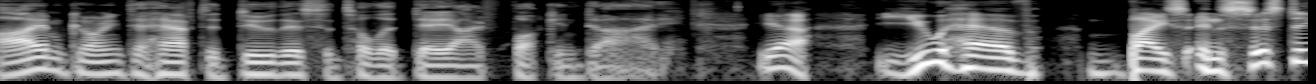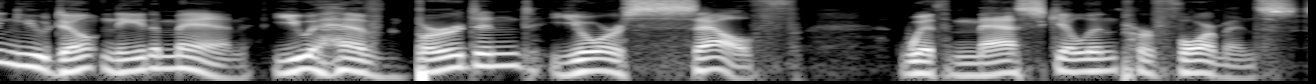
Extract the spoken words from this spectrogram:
I am going to have to do this until the day I fucking die. Yeah, you have by insisting you don't need a man, you have burdened yourself with masculine performance.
